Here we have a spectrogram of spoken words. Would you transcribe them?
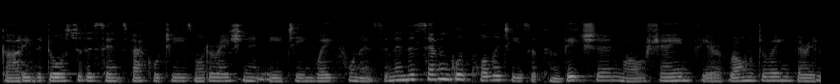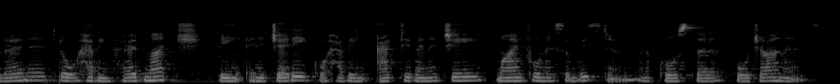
guarding the doors to the sense faculties, moderation in eating, wakefulness, and then the seven good qualities of conviction, moral shame, fear of wrongdoing, very learned, or having heard much, being energetic or having active energy, mindfulness and wisdom, and of course the four jhanas.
